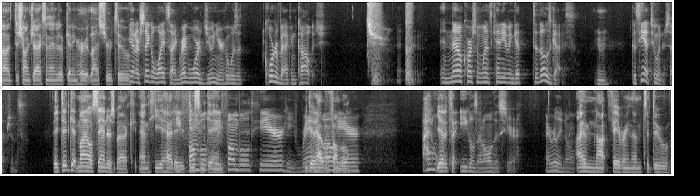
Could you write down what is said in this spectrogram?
Uh, DeSean Jackson ended up getting hurt last year too. We had Arcega-Whiteside, Greg Ward Jr., who was a quarterback in college. And now Carson Wentz can't even get to those guys because he had two interceptions. They did get Miles Sanders back, and he had a He decent game. He fumbled here. He ran did have a fumble. here. I don't Yeah, like the the Eagles at all this year. I really don't. I'm not favoring them to do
